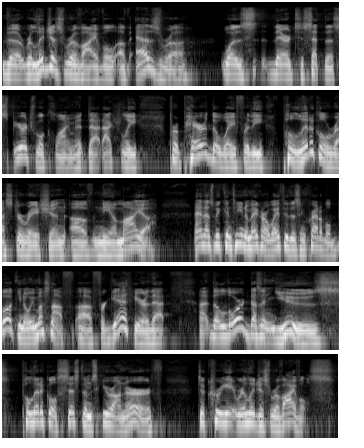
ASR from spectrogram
the religious revival of Ezra was there to set the spiritual climate that actually prepared the way for the political restoration of Nehemiah. And as we continue to make our way through this incredible book, you know, we must not uh, forget here that uh, the Lord doesn't use political systems here on earth to create religious revivals.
